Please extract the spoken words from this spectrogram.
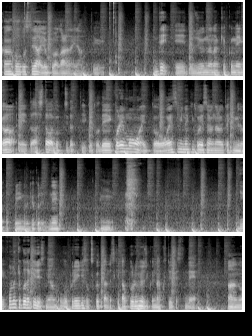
感想としてはよくわからないなっていう。で、えー、と17曲目が、えーと「明日はどっちだ」っていうことでこれも、えーと「おやすみなき声さよなら歌姫」のカップリングの曲ですね。うん。でこの曲だけですねあのプレイリスト作ったんですけど Apple Music なくてですねあの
